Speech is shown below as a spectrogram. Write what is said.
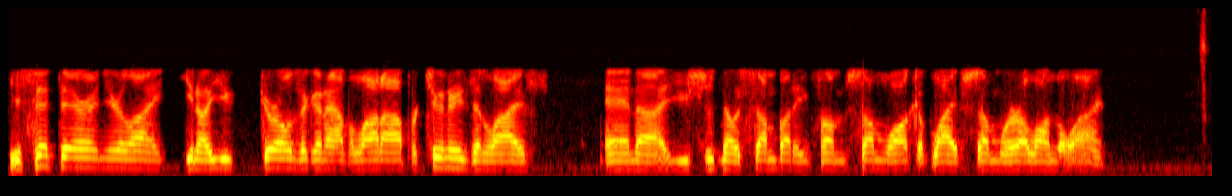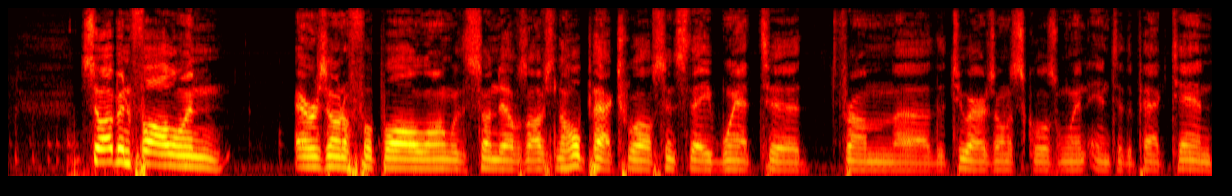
you sit there and you're like, you know, you girls are going to have a lot of opportunities in life and uh, you should know somebody from some walk of life somewhere along the line. So I've been following Arizona football along with the Sun Devils, obviously the whole Pac-12 since they went to from uh, the two Arizona schools went into the Pac-10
